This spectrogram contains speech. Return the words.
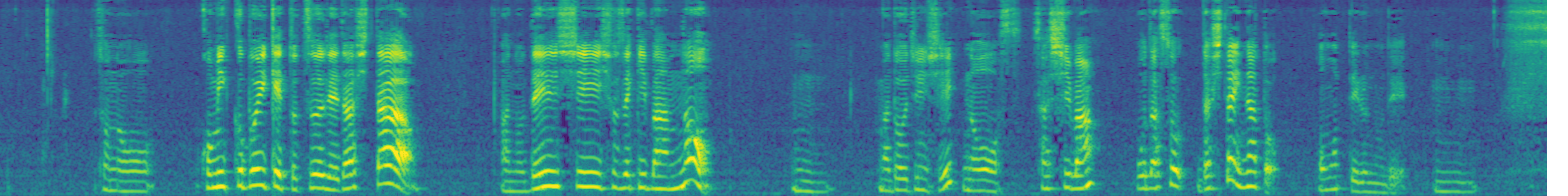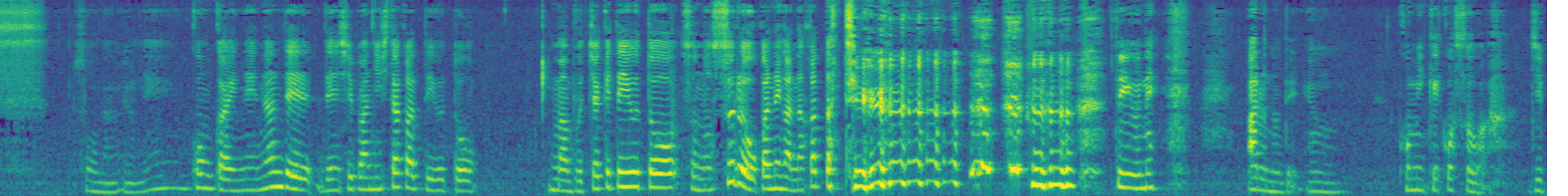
そのコミック V ケット2で出したあの電子書籍版の、うんまあ、同人誌の冊子版を出そう出したいなと思っているので、うん、そうなのよね。今回ねなんで電子版にしたかっていうとまあぶっちゃけて言うとそのするお金がなかったっていう。っていうね。あるので、うん、コミケこそはじ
